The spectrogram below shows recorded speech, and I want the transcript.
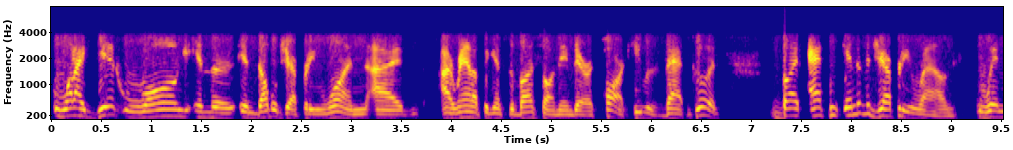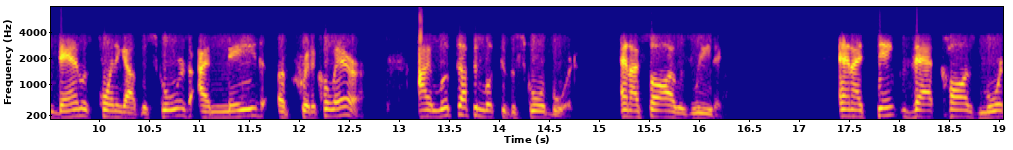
what I did wrong in the in Double Jeopardy one, I I ran up against a buzzsaw named Eric Park. He was that good. But at the end of the Jeopardy round, when Dan was pointing out the scores, I made a critical error. I looked up and looked at the scoreboard, and I saw I was leading. And I think that caused more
